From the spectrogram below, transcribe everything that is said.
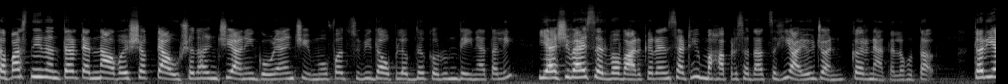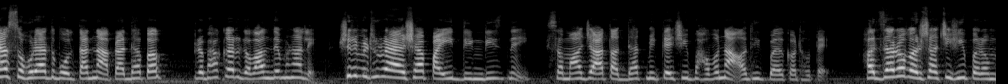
तपासणीनंतर त्यांना आवश्यक त्या औषधांची आणि गोळ्यांची मोफत सुविधा उपलब्ध करून देण्यात आली. याशिवाय सर्व वारकऱ्यांसाठी महाप्रसादाचंही आयोजन करण्यात आलं होतं. तर या सोहळ्यात बोलताना प्राध्यापक प्रभाकर गवांदे म्हणाले श्री विठुरायाच्या पायी दिंडीने समाजात आध्यात्मिकतेची भावना अधिक बळकट होते. हजारो वर्षाची ही परं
